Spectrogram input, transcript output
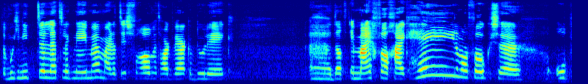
dat moet je niet te letterlijk nemen, maar dat is vooral met hard werken bedoel ik. Uh, dat in mijn geval ga ik helemaal focussen op,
